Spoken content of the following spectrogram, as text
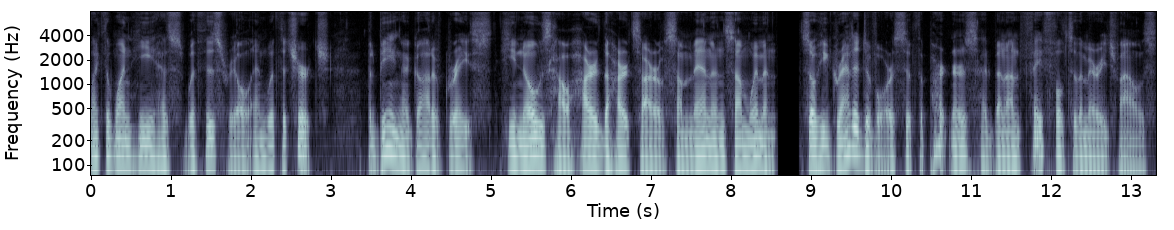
like the one he has with Israel and with the church. But being a God of grace, he knows how hard the hearts are of some men and some women. So he granted divorce if the partners had been unfaithful to the marriage vows,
